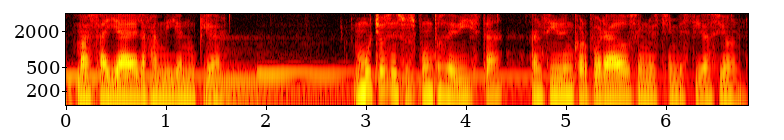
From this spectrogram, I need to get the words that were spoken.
más allá de la familia nuclear. Muchos de sus puntos de vista han sido incorporados en nuestra investigación.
